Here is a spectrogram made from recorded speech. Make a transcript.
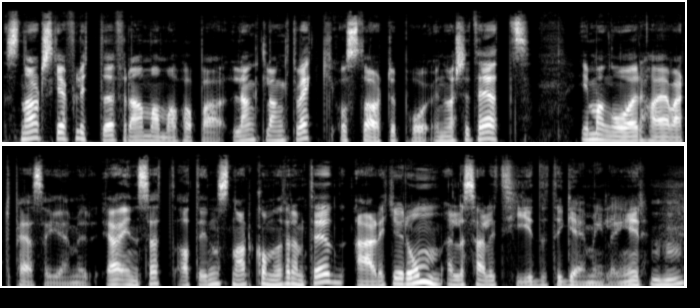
snart skal jeg flytte fra mamma og pappa langt, langt vekk og starte på universitet. I mange år har jeg vært PC-gamer. Jeg har innsett at i den snart kommende fremtid er det ikke rom eller særlig tid til gaming lenger. Mhm.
